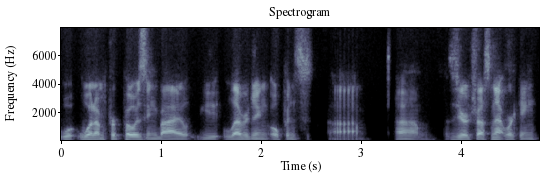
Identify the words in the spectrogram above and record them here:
what i'm proposing by leveraging open uh, um, zero trust networking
